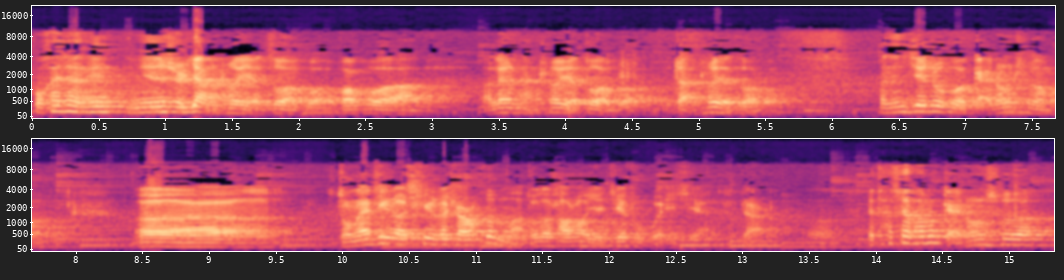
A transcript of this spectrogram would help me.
我看像您，您是样车也做过，包括呃量产车也做过，展车也做过。那您接触过改装车吗？呃，总在这个汽车圈混嘛，多多少少也接触过一些，是这样的。他像他们改装车，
